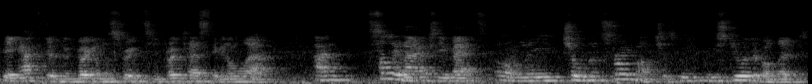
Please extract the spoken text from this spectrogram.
being active and going on the streets and protesting and all that. And Sally and I actually met on the children's strike marches. We, we stewarded on those.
